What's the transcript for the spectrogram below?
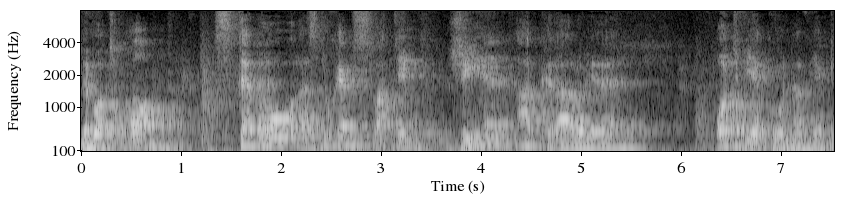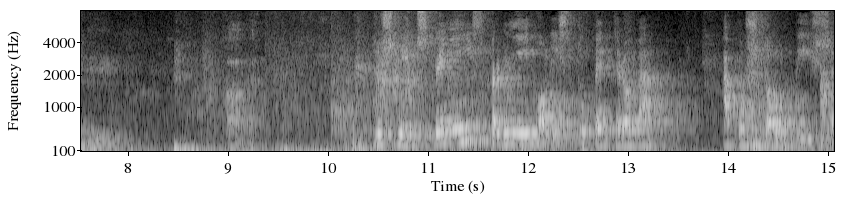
Neboť on s tebou a s Duchem Svatým žije a králuje od věku na věky. Amen. Dnešní čtení z prvního listu Petrova a poštol píše.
